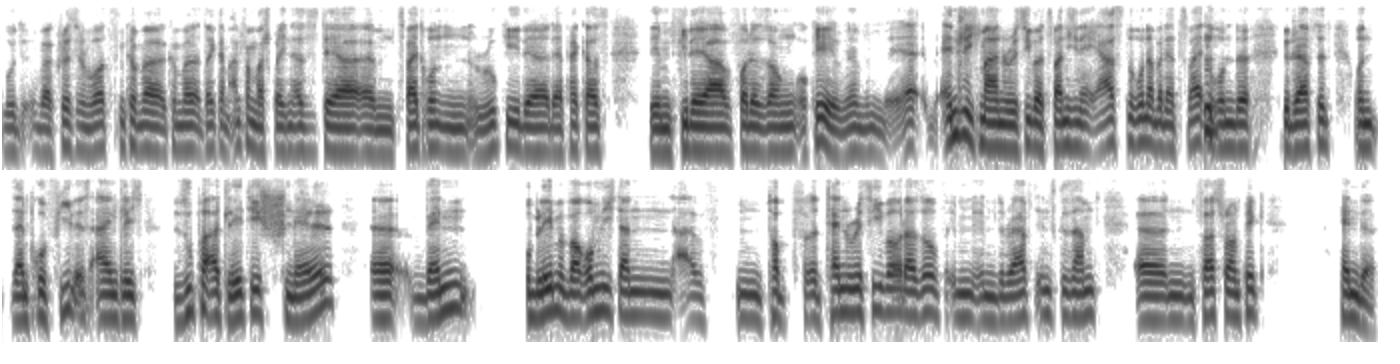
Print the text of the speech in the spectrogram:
gut, über Christian Watson können wir, können wir direkt am Anfang mal sprechen. Das ist der ähm, Zweitrunden-Rookie der, der Packers, dem viele ja vor der Saison, okay, äh, endlich mal ein Receiver, zwar nicht in der ersten Runde, aber in der zweiten hm. Runde gedraftet. Und sein Profil ist eigentlich super athletisch, schnell, äh, wenn Probleme, warum nicht dann äh, ein Top 10 Receiver oder so im, im Draft insgesamt, äh, ein First-Round-Pick, Hände,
